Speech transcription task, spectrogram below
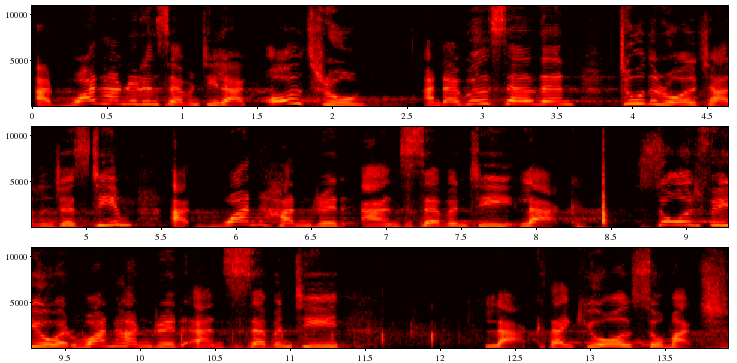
At 170 lakh, all through and I will sell then to the Royal Challengers team at 170 lakh. Sold for you at 170 lakh. Thank you all so much.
